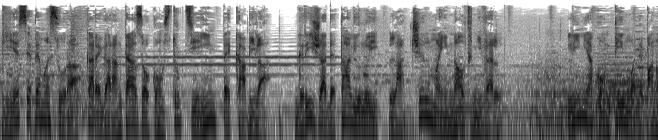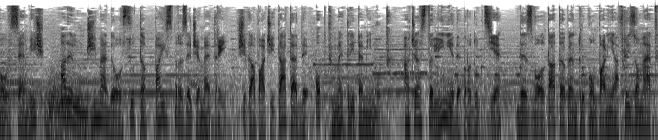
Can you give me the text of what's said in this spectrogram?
Piese pe măsură, care garantează o construcție impecabilă, grija detaliului la cel mai înalt nivel. Linia continuă de panouri sandwich are lungimea de 114 metri și capacitatea de 8 metri pe minut. Această linie de producție, dezvoltată pentru compania Frizomat,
